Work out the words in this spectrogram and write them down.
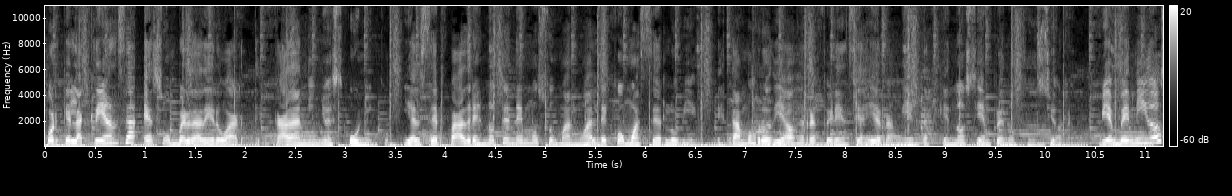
Porque la crianza es un verdadero arte. Cada niño es único y al ser padres no tenemos un manual de cómo hacerlo bien. Estamos rodeados de referencias y herramientas que no siempre nos funcionan. Bienvenidos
